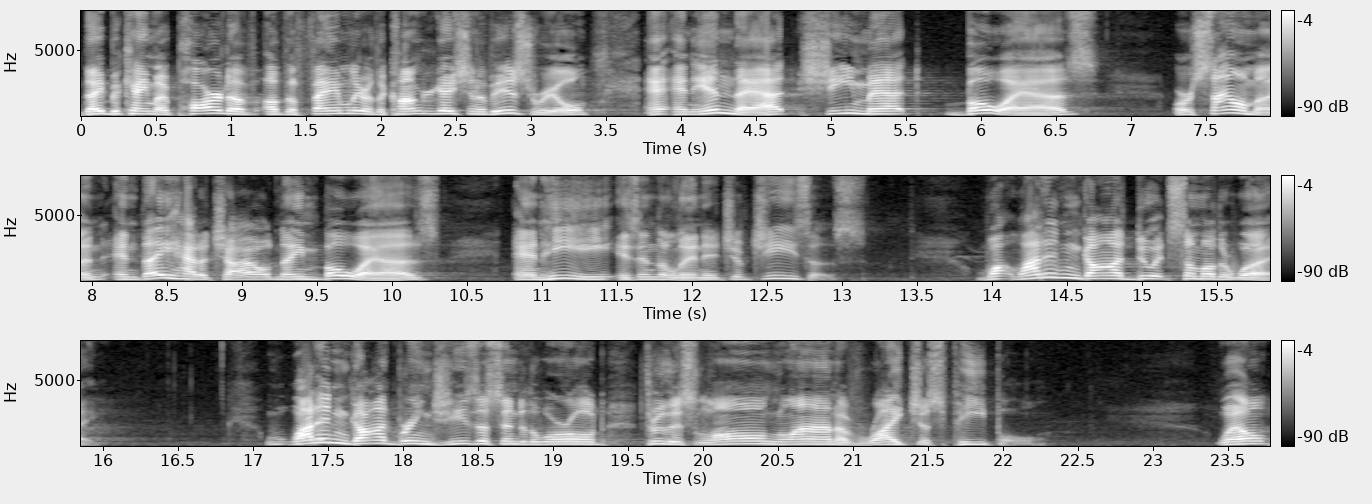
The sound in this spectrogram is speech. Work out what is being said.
They became a part of, of the family or the congregation of Israel. And, and in that, she met Boaz, or Salmon, and they had a child named Boaz, and he is in the lineage of Jesus. Why, why didn't God do it some other way? Why didn't God bring Jesus into the world through this long line of righteous people? Well,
